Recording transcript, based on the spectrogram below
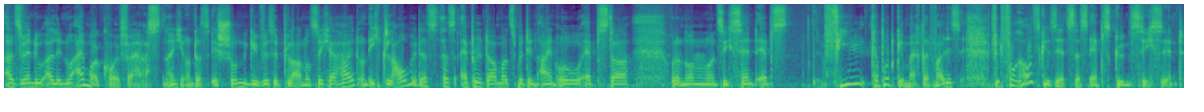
als wenn du alle nur einmal Käufe hast. Nicht? Und das ist schon eine gewisse Planungssicherheit. Und ich glaube, dass, dass Apple damals mit den 1 Euro Apps da oder 99 Cent Apps viel kaputt gemacht hat, weil es wird vorausgesetzt, dass Apps günstig sind.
